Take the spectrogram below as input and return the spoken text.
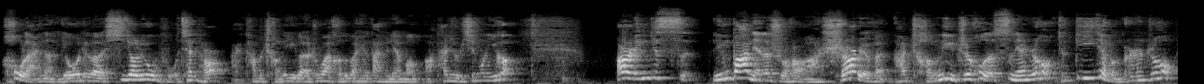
后来呢，由这个西交利物浦牵头，哎，他们成立一个中外合作办学大学联盟啊，它就是其中一个。二零一四零八年的时候啊，十二月份它成立之后的四年之后，就第一届本科生之后，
